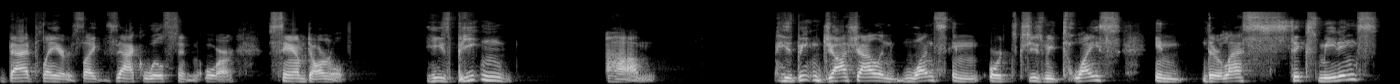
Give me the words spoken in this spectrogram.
bad players like Zach Wilson or Sam Darnold. He's beaten um he's beaten Josh Allen once in or excuse me, twice in their last 6 meetings.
